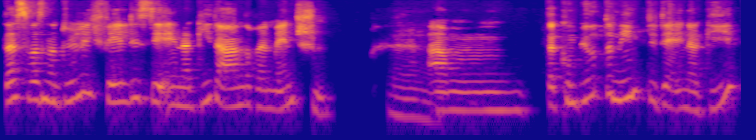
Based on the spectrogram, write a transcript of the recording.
Das, was natürlich fehlt, ist die Energie der anderen Menschen. Mhm. Ähm, der Computer nimmt dir die Energie,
